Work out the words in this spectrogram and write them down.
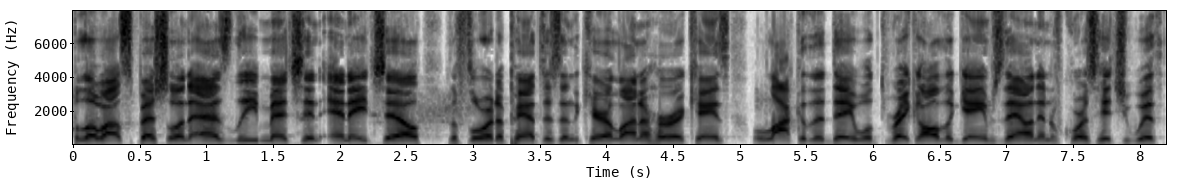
blowout special, and as Lee mentioned, NHL, the Florida Panthers and the Carolina Hurricanes. Lock of the day. We'll break all the games down and, of course, hit you with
